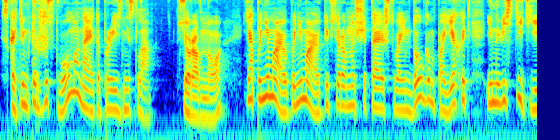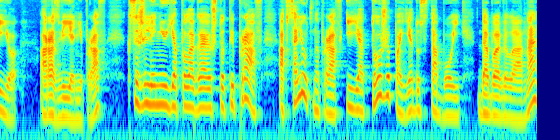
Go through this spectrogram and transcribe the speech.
С каким торжеством она это произнесла? Все равно, я понимаю, понимаю, ты все равно считаешь своим долгом поехать и навестить ее. А разве я не прав? К сожалению, я полагаю, что ты прав, абсолютно прав, и я тоже поеду с тобой», – добавила она,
